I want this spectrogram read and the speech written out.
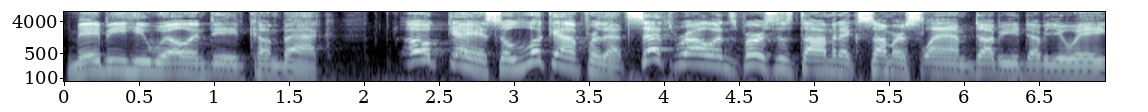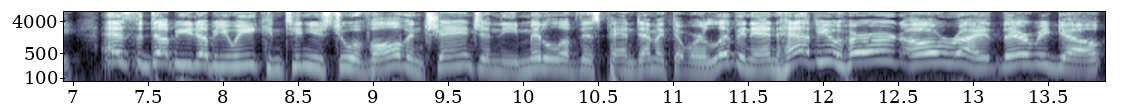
Maybe he will indeed come back Okay, so look out for that. Seth Rollins versus Dominic SummerSlam WWE. As the WWE continues to evolve and change in the middle of this pandemic that we're living in, have you heard? All right, there we go.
